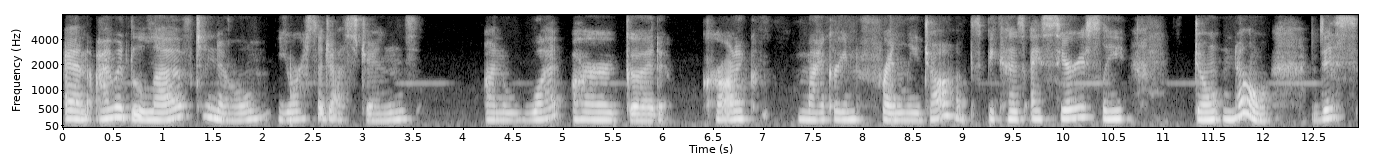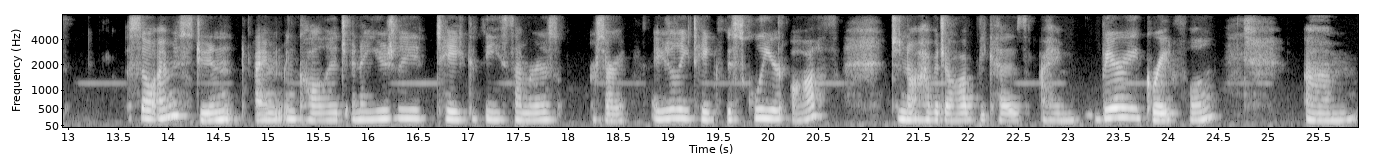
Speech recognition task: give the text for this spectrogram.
and I would love to know your suggestions on what are good chronic migraine friendly jobs because I seriously don't know. This so I'm a student, I'm in college and I usually take the summers or sorry, I usually take the school year off to not have a job because I'm very grateful um,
